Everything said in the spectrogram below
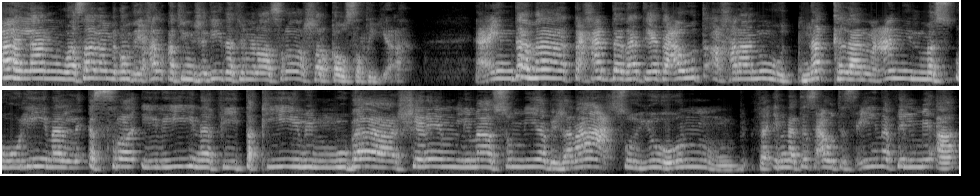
أهلا وسهلا بكم في حلقة جديدة من أسرار الشرق أوسطية. عندما تحدثت يدعوت أحرانوت نقلا عن المسؤولين الإسرائيليين في تقييم مباشر لما سمي بجناح صهيون فإن 99%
